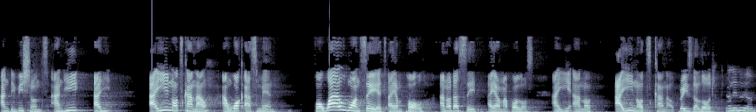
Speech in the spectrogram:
and divisions, and ye are, ye are ye not carnal and walk as men? For while one saith, I am Paul, another saith, I am Apollos, and ye are not are ye not carnal? Praise the Lord. Hallelujah.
